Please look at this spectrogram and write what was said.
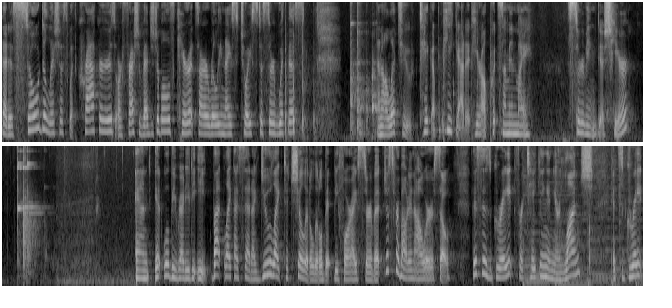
that is so delicious with crackers or fresh vegetables. Carrots are a really nice choice to serve with this. And I'll let you take a peek at it here. I'll put some in my serving dish here and it will be ready to eat. But like I said, I do like to chill it a little bit before I serve it, just for about an hour or so. This is great for taking in your lunch. It's great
